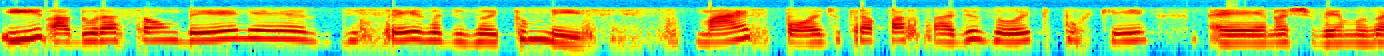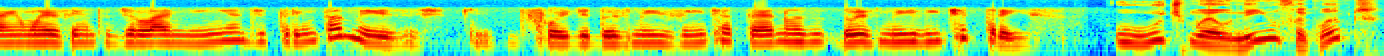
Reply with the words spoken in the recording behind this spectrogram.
E a duração dele é de seis a 18 meses, mas pode ultrapassar 18 porque é, nós tivemos aí um evento de laninha de 30 meses, que foi de 2020 até 2023. O último El Ninho foi quanto?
